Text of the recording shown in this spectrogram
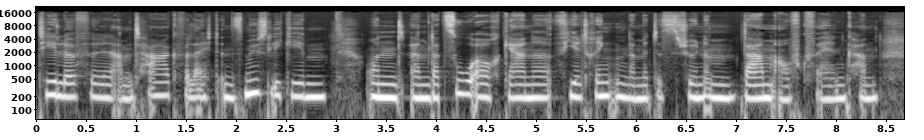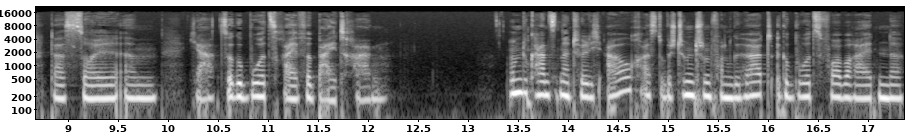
Teelöffel am Tag vielleicht ins Müsli geben und ähm, dazu auch gerne viel trinken, damit es schön im Darm aufquellen kann. Das soll ähm, ja zur Geburtsreife beitragen. Und du kannst natürlich auch, hast du bestimmt schon von gehört, geburtsvorbereitende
